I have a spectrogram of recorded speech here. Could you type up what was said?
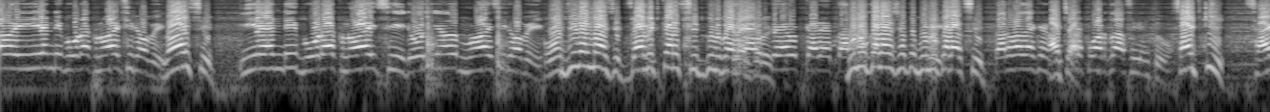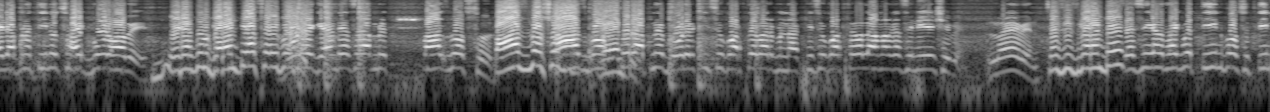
আমার ইএনডি বোরাক নয় সিট হবে। নয় সিট? ইএনডি বোরাক নয় সিট। অরিজিনাল নয় সিট হবে। অরিজিনাল নয় সিট। প্রাইভেট কারের সিটগুলো ব্যবহার করেছে ব্লু কালারের সাথে ব্লু কালার সিট। তারপর দেখেন আচ্ছা। পর্দা আছে কিন্তু। সাইড কি? সাইড আপনার তিনও সাইড বোর হবে। এটার কোনো গ্যারান্টি আছে এই বোর্ডে বোর্ডের গ্যারান্টি আছে আপনি পাঁচ বছর। পাঁচ বছর পাঁচ বছর আপনি বোর্ডের কিছু করতে পারবেন না। কিছু করতে হলে আমার কাছে নিয়ে এসে লয়ে যাবেন চেসিস গ্যারান্টি চেসি থাকবে তিন বছর। তিন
